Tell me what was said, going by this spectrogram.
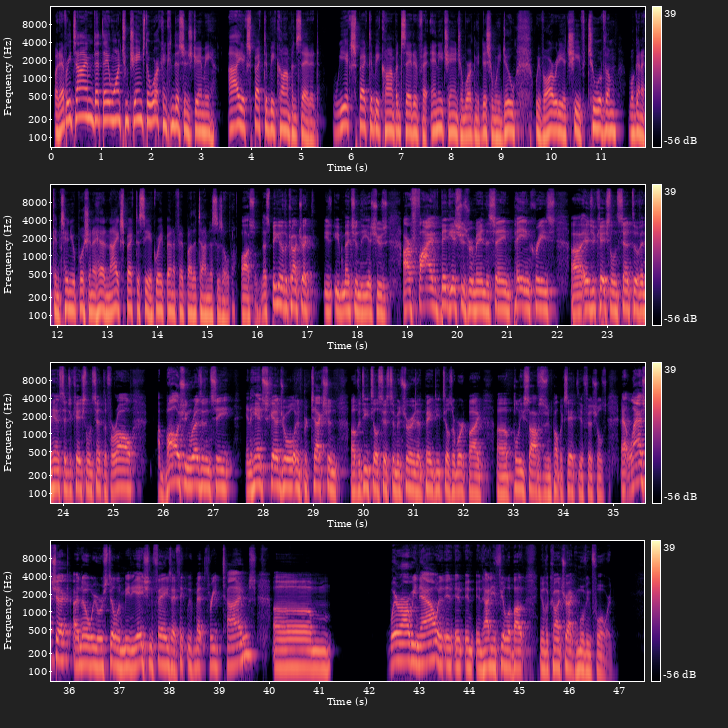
But every time that they want to change the working conditions, Jamie, I expect to be compensated. We expect to be compensated for any change in working condition we do. We've already achieved two of them. We're going to continue pushing ahead, and I expect to see a great benefit by the time this is over. Awesome. Now, speaking of the contract, you, you mentioned the issues. Our five big issues remain the same pay increase, uh, educational incentive, enhanced educational incentive for all, abolishing residency, enhanced schedule and protection of the detail system, ensuring that paid details are worked by uh, police officers and public safety officials. At last check, I know we were still in mediation phase. I think we've met three times. Um, where are we now, and, and, and how do you feel about you know the contract moving forward?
